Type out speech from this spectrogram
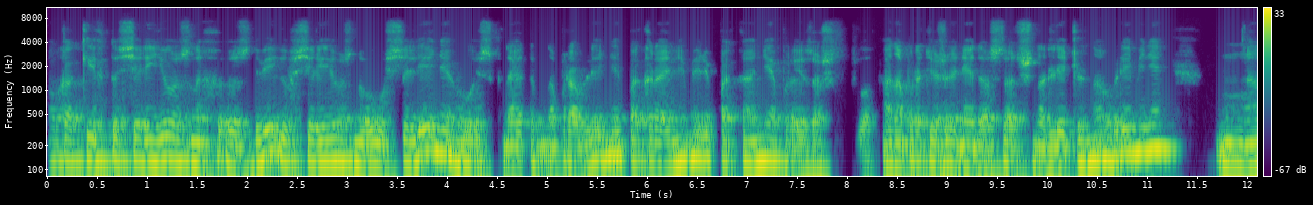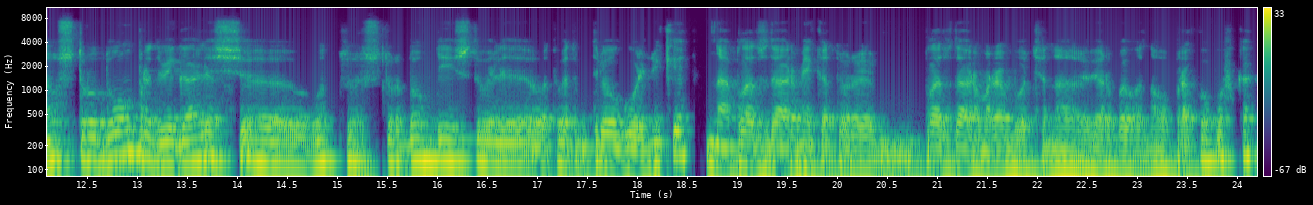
Но каких-то серьезных сдвигов, серьезного усиления войск на этом направлении, по крайней мере, пока не произошло. А на протяжении достаточно длительного времени ну, с трудом продвигались, э, вот с трудом действовали вот в этом треугольнике на плацдарме, который плацдарм Работина, Вербова, Новопрокоповка.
